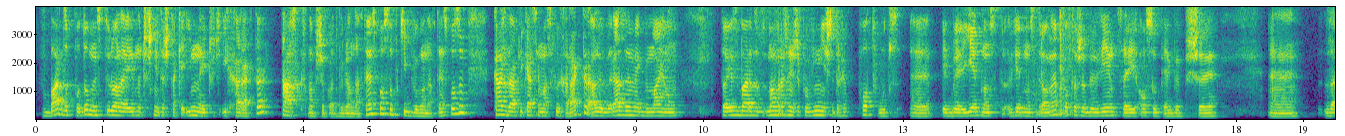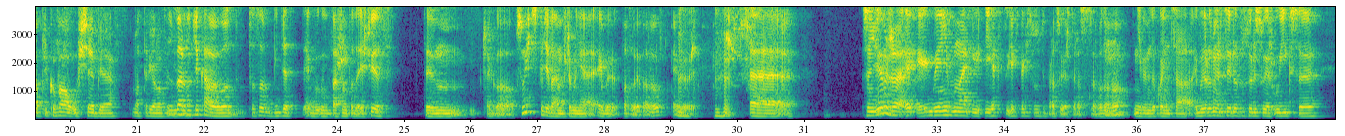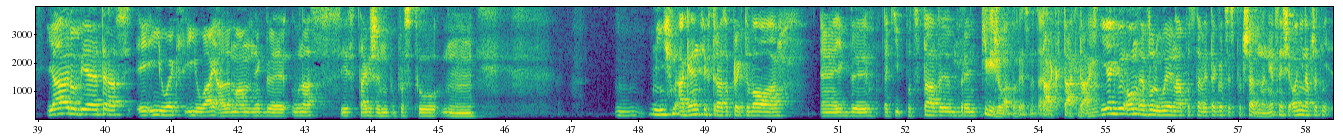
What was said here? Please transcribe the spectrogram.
w bardzo podobnym stylu, ale jednocześnie też takie inne i czuć ich charakter. Tasks na przykład wygląda w ten sposób, Keep wygląda w ten sposób. Każda aplikacja ma swój charakter, ale razem jakby mają to jest bardzo, mam wrażenie, że powinni jeszcze trochę potłuc e, jakby jedną, w jedną stronę po to, żeby więcej osób jakby przy e, zaaplikowało u siebie materiałowy To jest bardzo ciekawe, bo to co widzę jakby w waszym podejściu jest tym, czego w sumie się spodziewałem, szczególnie jakby po tobie, Paweł. Jakby, e, sądziłem, że jakby ja nie wiem, na, jak, jak, w jaki sposób ty pracujesz teraz zawodowo. Mm. Nie wiem do końca. Jakby rozumiem, że ty po prostu rysujesz UX-y. Ja robię teraz i UX, i UI, ale mam jakby u nas jest tak, że my po prostu mm, mieliśmy agencję, która zaprojektowała jakby taki podstawy brand... Key powiedzmy, tak? Tak, tak, tak. Mhm. I jakby on ewoluuje na podstawie tego, co jest potrzebne, nie? W sensie oni na przykład,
